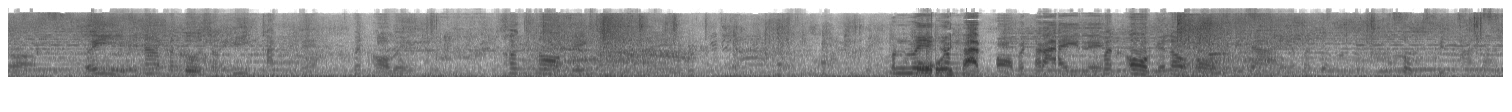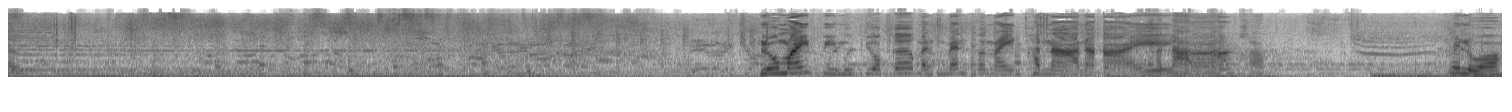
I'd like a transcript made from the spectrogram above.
ก็เอ้ยหน้ามันโดนซัมบี้กัดแหละมันออกไปข้างนอกได้ไงมันไม่โอ้ยสัตว์ออกไปไกลเลย มันออกแล้วเราออกไม่ได้แล้วมันต้องตกเป็นภาร ราอีกอะรู้ไหมฝีมือฟิวเกอร์มันแม่นสไนขนาดไหนขนาดหนักครับ ไม่รู้อะ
